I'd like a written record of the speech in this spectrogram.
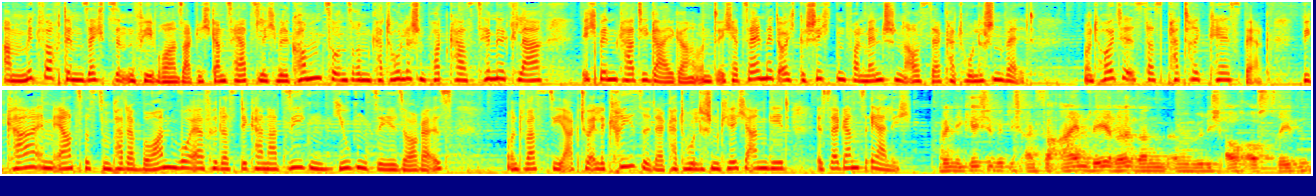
am Mittwoch, dem 16. Februar, sage ich ganz herzlich willkommen zu unserem katholischen Podcast Himmelklar. Ich bin Kathi Geiger und ich erzähle mit euch Geschichten von Menschen aus der katholischen Welt. Und heute ist das Patrick Käsberg, Vikar im Erzbistum Paderborn, wo er für das Dekanat Siegen Jugendseelsorger ist. Und was die aktuelle Krise der katholischen Kirche angeht, ist er ganz ehrlich. Wenn die Kirche wirklich ein Verein wäre, dann äh, würde ich auch austreten.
